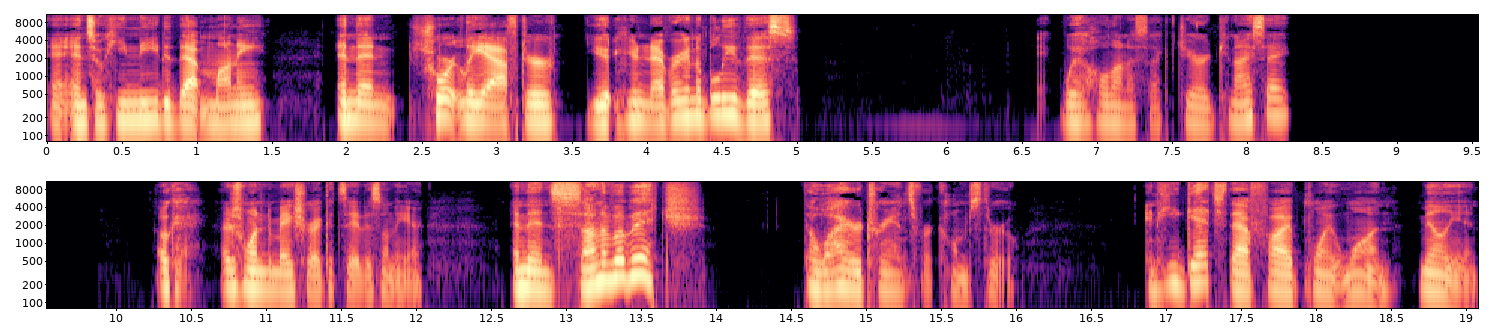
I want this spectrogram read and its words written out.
and so he needed that money. And then shortly after, you, you're never going to believe this. Wait, hold on a sec. Jared, can I say? Okay, I just wanted to make sure I could say this on the air. And then, son of a bitch, the wire transfer comes through, and he gets that 5.1 million.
